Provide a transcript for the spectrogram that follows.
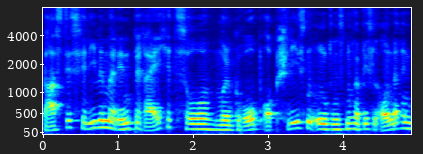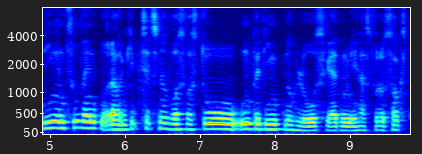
passt es für dich, wenn wir den Bereich jetzt so mal grob abschließen und uns noch ein bisschen anderen Dingen zuwenden? Oder gibt es jetzt noch was, was du unbedingt noch loswerden möchtest, wo du sagst,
